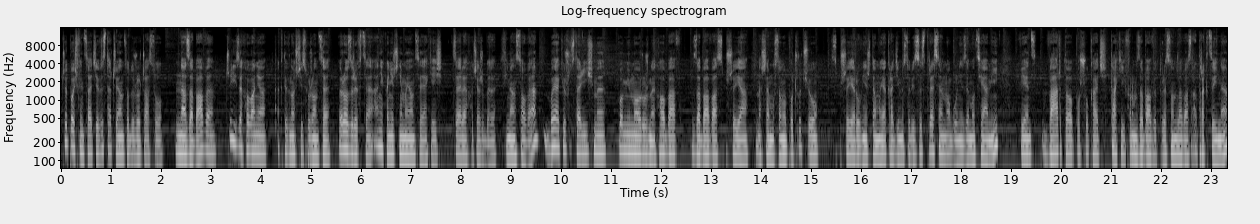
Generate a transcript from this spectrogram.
czy poświęcacie wystarczająco dużo czasu na zabawę, czyli zachowania aktywności służące rozrywce, a niekoniecznie mające jakieś cele chociażby finansowe, bo jak już ustaliliśmy, pomimo różnych obaw, zabawa sprzyja naszemu samopoczuciu, sprzyja również temu, jak radzimy sobie ze stresem, ogólnie z emocjami, więc warto poszukać takich form zabawy, które są dla Was atrakcyjne.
